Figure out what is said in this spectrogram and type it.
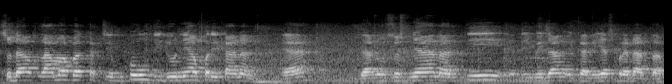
sudah lama berkecimpung di dunia perikanan ya. Dan khususnya nanti di bidang ikan hias predator.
